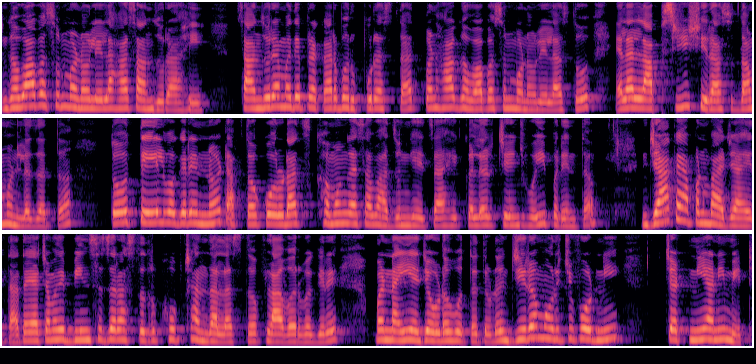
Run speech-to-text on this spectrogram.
गव्हापासून बनवलेला हा सांजुरा आहे. सांजुऱ्यामध्ये प्रकार भरपूर असतात पण हा गव्हापासून बनवलेला असतो. याला लापशी शिरासुद्धा म्हणलं जातं. तो तेल वगैरे न टाकता कोरडाच खमंग असा भाजून घ्यायचा आहे. कलर चेंज होईपर्यंत ज्या काय आपण भाज्या आहेत आता याच्यामध्ये बीन्स जर असतं तर खूप छान झालं असतं फ्लावर वगैरे पण नाही आहे जेवढं होतं तेवढं. जिरं मोहरीची फोडणी चटणी आणि मीठ.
